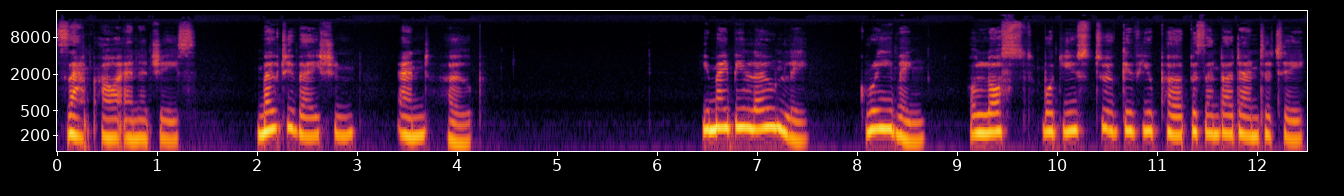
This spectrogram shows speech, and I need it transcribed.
zap our energies, motivation, and hope. You may be lonely, grieving, or lost what used to give you purpose and identity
